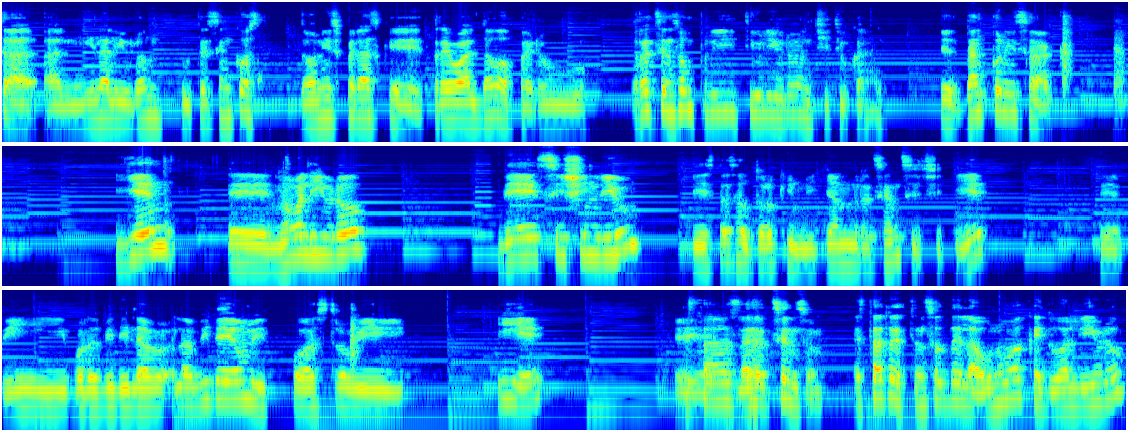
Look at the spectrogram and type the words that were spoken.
al, al ni la libron tute senkoste. Do ni esperas ke tre baldaŭ aperu recensión pri tiu libro en ĉi tiu kanalo. Dankon Isaac. Jen eh, nuevo libro de Cixin Liu, y este es autor que me llama recién, chitie. Eh, vi, por vidi la, la video, mi postro vi IE, eh, Estas- la recenso. Esta recenso de la UNUA que ayuda al libro,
